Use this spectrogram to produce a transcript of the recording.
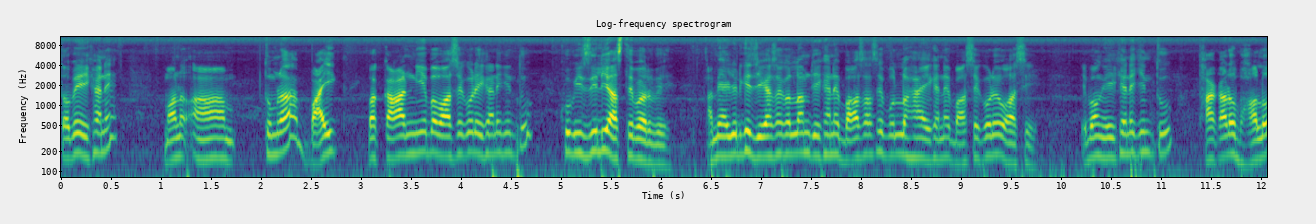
তবে এখানে মানু তোমরা বাইক বা কার নিয়ে বা বাসে করে এখানে কিন্তু খুব ইজিলি আসতে পারবে। আমি একজনকে জিজ্ঞাসা করলাম যে এখানে বাস আসে? বলল হ্যাঁ এখানে বাসে করেও আসে। এবং এইখানে কিন্তু থাকারও ভালো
